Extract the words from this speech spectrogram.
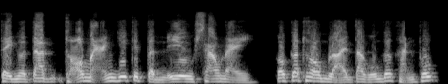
Thì người ta thỏa mãn với cái tình yêu sau này, có kết hôn lại người ta cũng rất hạnh phúc.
